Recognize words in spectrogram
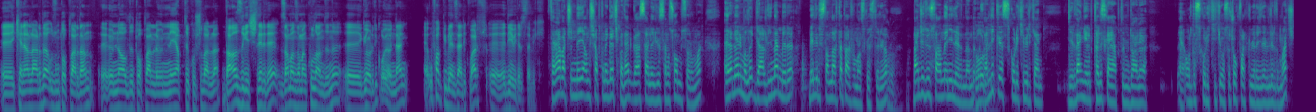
e, kenarlarda uzun toplardan e, önüne aldığı toplarla, önüne yaptığı koşularla daha hızlı geçişleri de zaman zaman kullandığını e, gördük. O yönden e, ufak bir benzerlik var e, diyebiliriz tabii ki. Fenerbahçe'nin neyi yanlış yaptığına geçmeden Galatasaray'la ilgili sana son bir sorum var. Eren Elmalı geldiğinden beri belli bir standartta performans gösteriyor. Bence dün sahanın en iyilerinden de. Doğru. Özellikle skor 2-1 iken geriden gelip Talisca'ya yaptığı müdahale yani orada skor 2-2 olsa çok farklı bir yere gidebilirdi maç.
